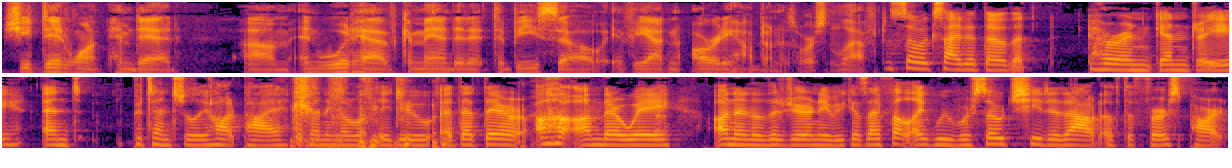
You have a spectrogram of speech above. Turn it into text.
she did want him dead um, and would have commanded it to be so if he hadn't already hopped on his horse and left. I'm so excited though that her and Gendry and potentially Hot Pie, depending on what they do, uh, that they're uh, on their way on another journey because I felt like we were so cheated out of the first part.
